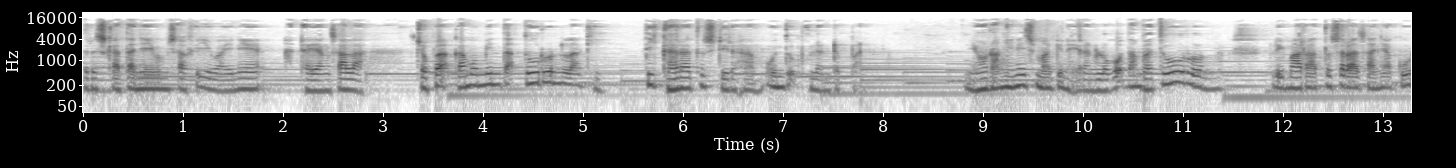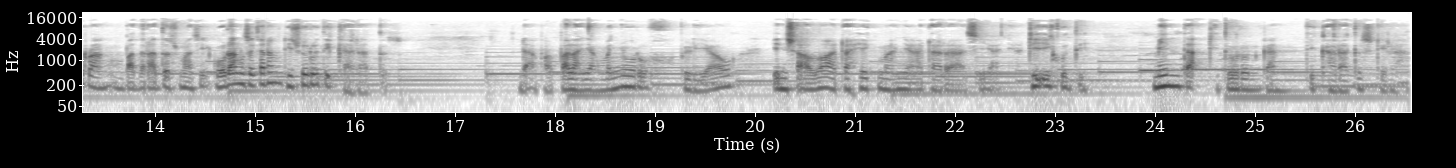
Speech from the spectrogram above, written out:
Terus katanya Imam Syafi'i, wah ini ada yang salah. Coba kamu minta turun lagi 300 dirham untuk bulan depan. Ini orang ini semakin heran loh kok tambah turun 500 rasanya kurang 400 masih kurang sekarang disuruh 300 Tidak apa-apalah yang menyuruh beliau. Insya Allah ada hikmahnya ada rahasianya. Diikuti. Minta diturunkan 300 dirham.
